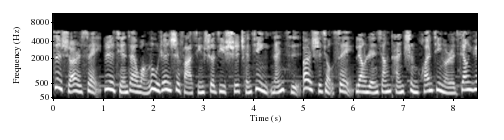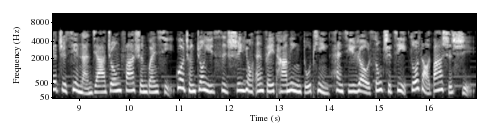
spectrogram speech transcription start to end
四十二岁，日前在网络认识发型设计师陈姓男子，二十九岁，两人相谈甚欢，进而相约至谢男家中发生关系，过程中疑似施用安非他命毒品和肌肉松弛剂。昨早八时许，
